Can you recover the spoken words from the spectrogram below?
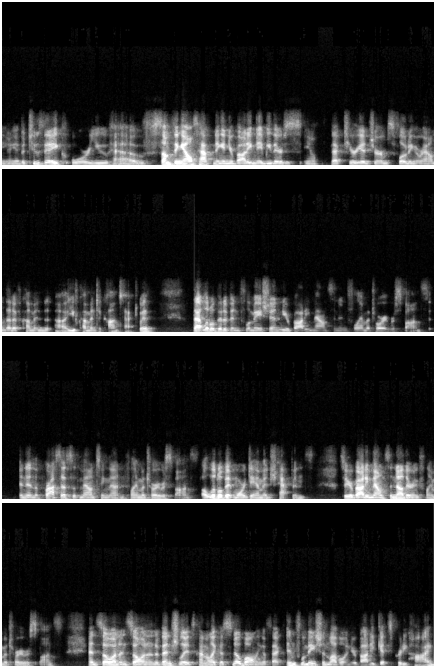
you know you have a toothache or you have something else happening in your body. Maybe there's you know bacteria germs floating around that have come in uh, you've come into contact with. That little bit of inflammation your body mounts an inflammatory response. And in the process of mounting that inflammatory response a little bit more damage happens so your body mounts another inflammatory response and so on and so on. And eventually it's kind of like a snowballing effect. Inflammation level in your body gets pretty high.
